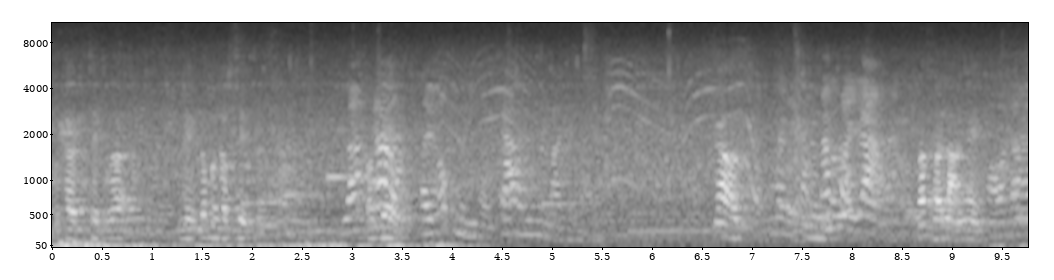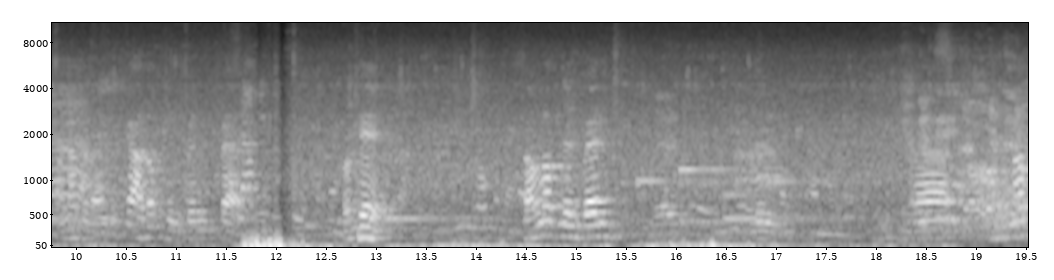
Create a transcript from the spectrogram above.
มันก็สิบก็หนึ่งก็เหมันกับสิบนะอ่าแล้วโอเคเก้าไอ้ลบหนึ่งของเก้านี่มันมาจากไหนเก้ามันนับถอยหลังนะนับถอยหลังไงอ๋อนับถอยหนัลับงถอยหลังเก้าลบหนึ่งเป็นแปด โอเคสองลบหนึ่งเป็นหนึ่งอ่าหนึ่งลบ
